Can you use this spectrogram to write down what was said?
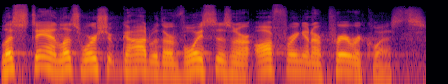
Let's stand. Let's worship God with our voices and our offering and our prayer requests.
